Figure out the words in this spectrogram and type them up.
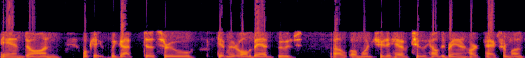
and Dawn. Okay, we got uh, through getting rid of all the bad foods. Uh, I want you to have two healthy brain and heart packs per month.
